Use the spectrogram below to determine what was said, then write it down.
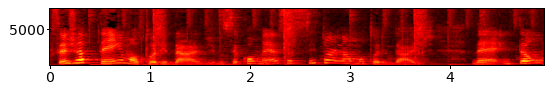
você já tem uma autoridade, você começa a se tornar uma autoridade, né? Então,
